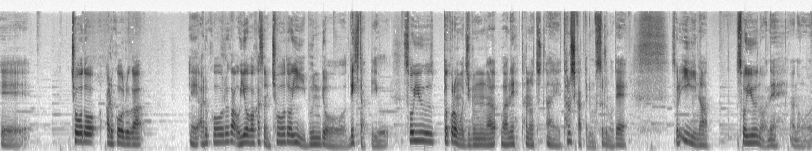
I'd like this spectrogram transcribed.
えちょうどアルコールが、えアルコールがお湯を沸かすのにちょうどいい分量できたっていうそういうところも自分がはね楽楽しかったりもするのでそれいいなそういうのはねあの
